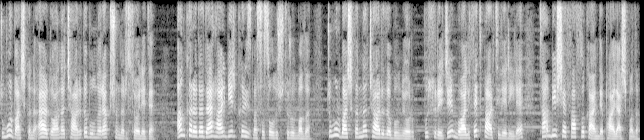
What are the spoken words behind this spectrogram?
Cumhurbaşkanı Erdoğan'a çağrıda bulunarak şunları söyledi. Ankara'da derhal bir kriz masası oluşturulmalı. Cumhurbaşkanına çağrıda bulunuyorum. Bu süreci muhalefet partileriyle tam bir şeffaflık halinde paylaşmalı.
